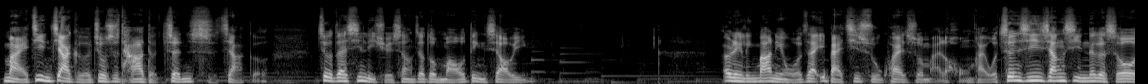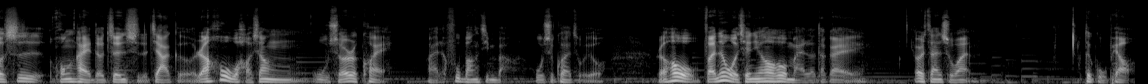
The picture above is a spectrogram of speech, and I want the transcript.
买进价格就是它的真实价格。这个在心理学上叫做锚定效应。二零零八年我在一百七十五块的时候买了红海，我真心相信那个时候是红海的真实的价格。然后我好像五十二块买了富邦金吧，五十块左右。然后，反正我前前后后买了大概二三十万的股票，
